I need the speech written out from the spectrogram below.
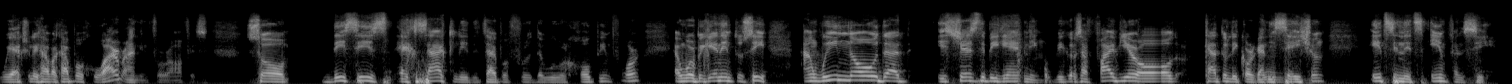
we actually have a couple who are running for office. So this is exactly the type of fruit that we were hoping for and we're beginning to see. And we know that it's just the beginning because a five-year-old Catholic organization, mm. it's in its infancy.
